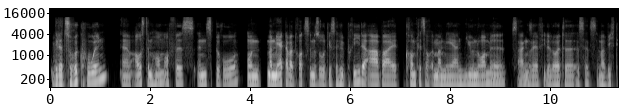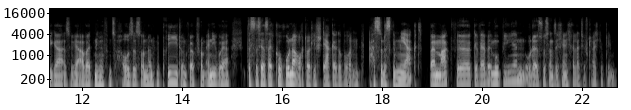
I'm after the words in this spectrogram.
wieder zurückholen äh, aus dem Homeoffice ins Büro. Und man merkt aber trotzdem so, diese hybride Arbeit kommt jetzt auch immer mehr. New Normal, sagen sehr viele Leute, ist jetzt immer wichtiger. Also wir arbeiten nicht mehr von zu Hause, sondern hybrid und Work from Anywhere. Das ist ja seit Corona auch deutlich stärker geworden. Hast du das gemerkt beim Markt für Gewerbeimmobilien oder ist es an sich eigentlich relativ gleich geblieben?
